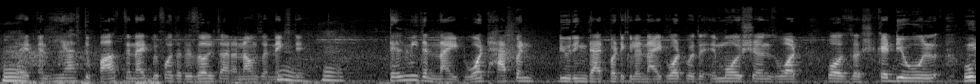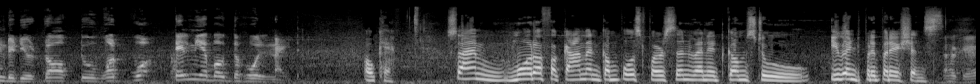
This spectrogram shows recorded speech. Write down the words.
Hmm. right, and he has to pass the night before the results are announced the next day. Tell me the night. What happened during that particular night? What were the emotions? What was the schedule? Whom did you talk to? What? What? Tell me about the whole night. Okay. So I'm more of a calm and composed person when it comes to event preparations. Okay.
